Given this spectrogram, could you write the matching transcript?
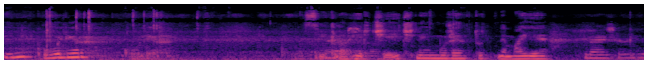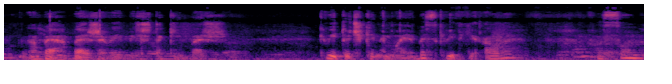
І колір, колір. Світло-гірчичний, може, тут немає. А бежевий більш такий беж. Квіточки немає, без квітки, але фасон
